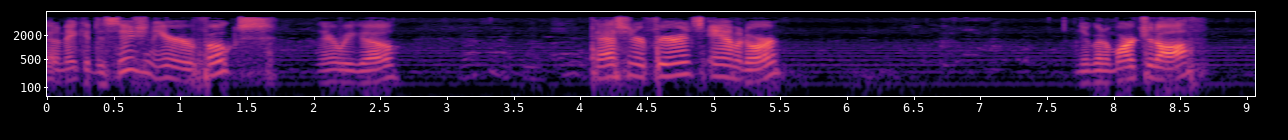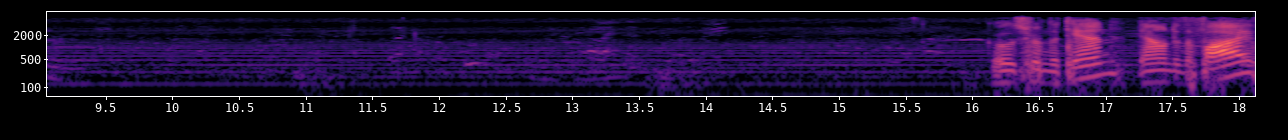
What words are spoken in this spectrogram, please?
Got to make a decision here, folks. There we go. Pass interference, Amador. They're going to march it off. Goes from the 10 down to the 5.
